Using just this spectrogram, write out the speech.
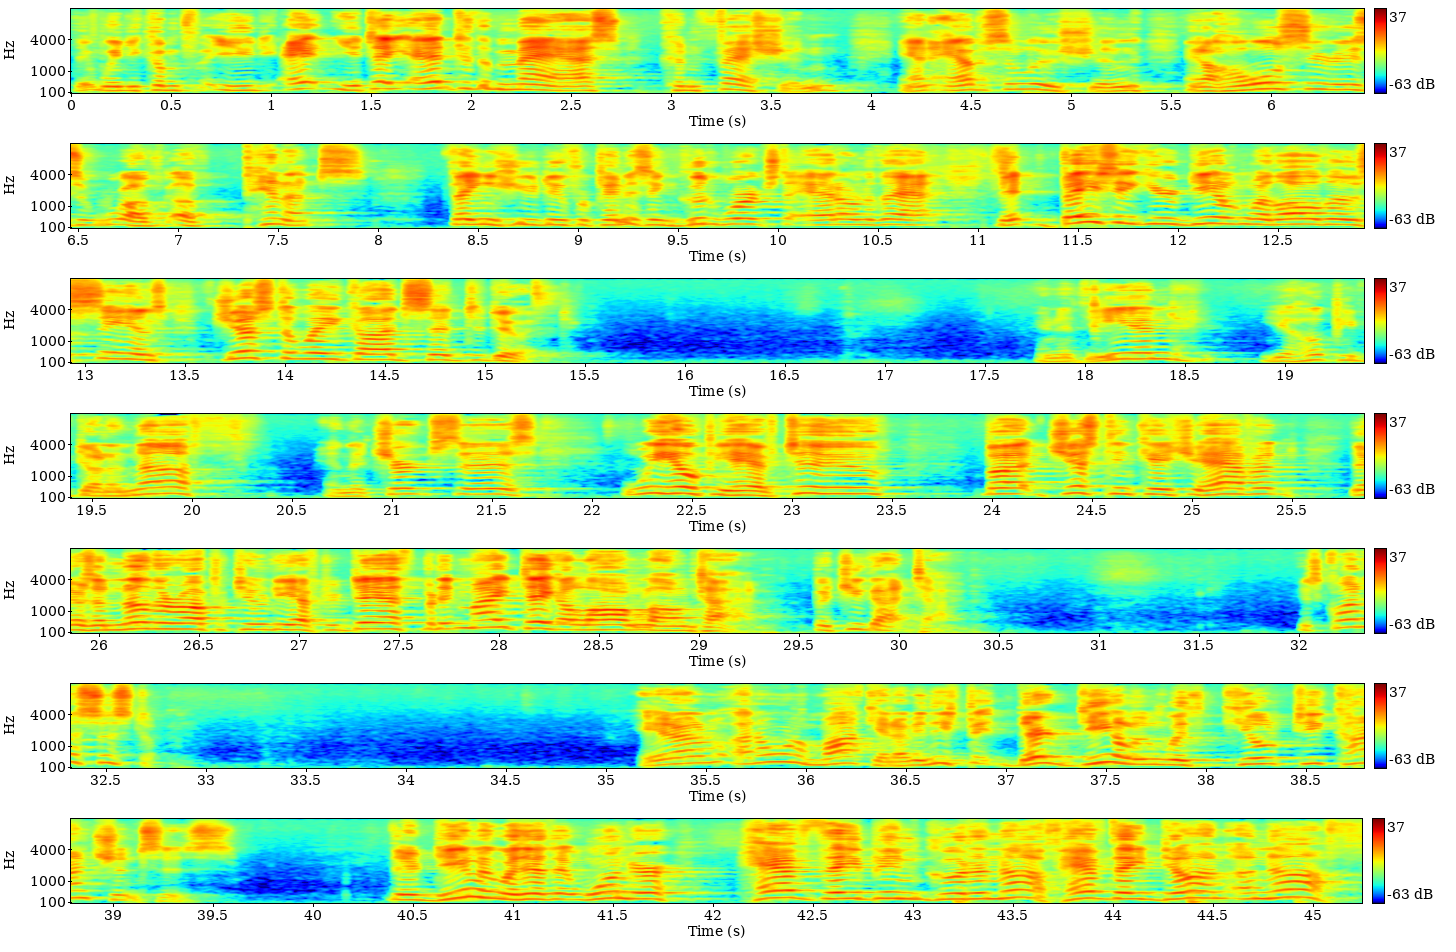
that when you, conf- you, add, you take, add to the Mass confession and absolution and a whole series of, of, of penance, things you do for penance and good works to add on to that, that basically you're dealing with all those sins just the way God said to do it. And at the end, you hope you've done enough. And the church says, We hope you have too, but just in case you haven't, there's another opportunity after death, but it might take a long, long time. But you got time. It's quite a system. And I don't, I don't want to mock it. I mean, these, they're dealing with guilty consciences. They're dealing with it that wonder have they been good enough? Have they done enough?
